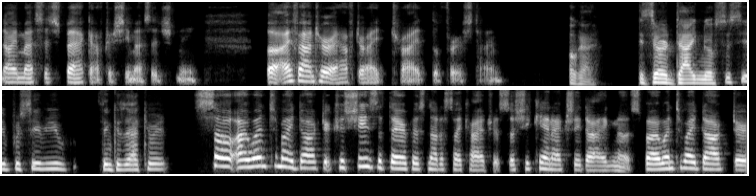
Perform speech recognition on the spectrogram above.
I messaged back after she messaged me. But I found her after I tried the first time. Okay. Is there a diagnosis you've received you think is accurate? So I went to my doctor because she's a therapist, not a psychiatrist, so she can't actually diagnose. But I went to my doctor,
